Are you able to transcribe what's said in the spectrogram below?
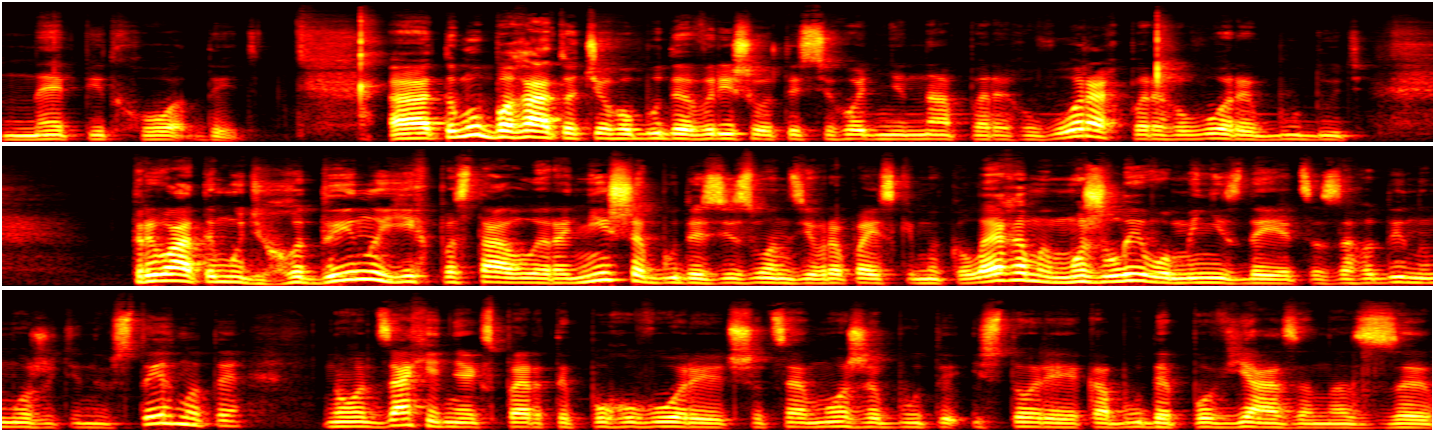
не підходить. Тому багато чого буде вирішувати сьогодні на переговорах. Переговори будуть триватимуть годину. Їх поставили раніше. Буде зізвон з європейськими колегами. Можливо, мені здається, за годину можуть і не встигнути. Ну от західні експерти поговорюють, що це може бути історія, яка буде пов'язана з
